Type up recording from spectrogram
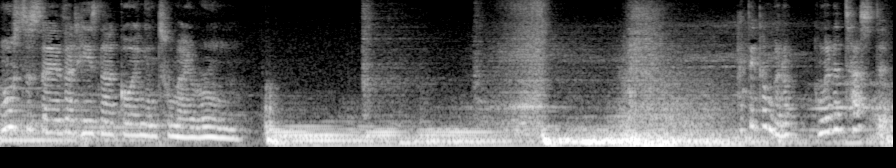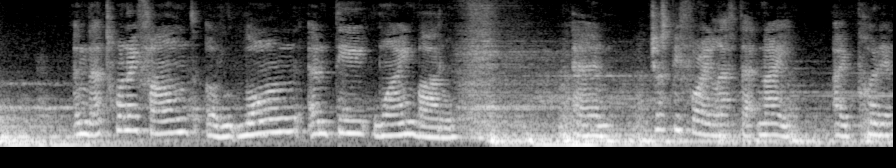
who's to say that he's not going into my room? Think I'm gonna I'm gonna test it. And that's when I found a long empty wine bottle. And just before I left that night, I put it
